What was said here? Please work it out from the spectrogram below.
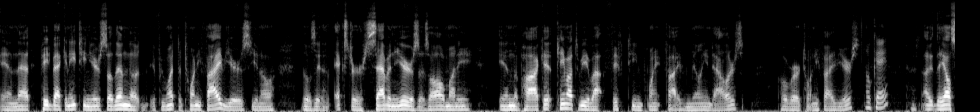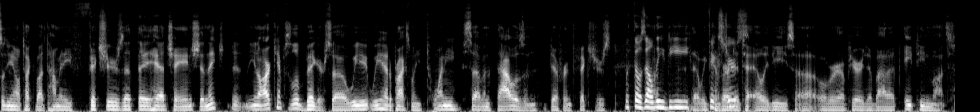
And that paid back in 18 years. So then, the, if we went to 25 years, you know, those extra seven years is all money in the pocket. Came out to be about $15.5 million over 25 years. Okay. They also, you know, talked about how many fixtures that they had changed, and they, you know, our campus is a little bigger, so we we had approximately twenty seven thousand different fixtures with those LED uh, that we fixtures? converted to LEDs uh, over a period of about eighteen months.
